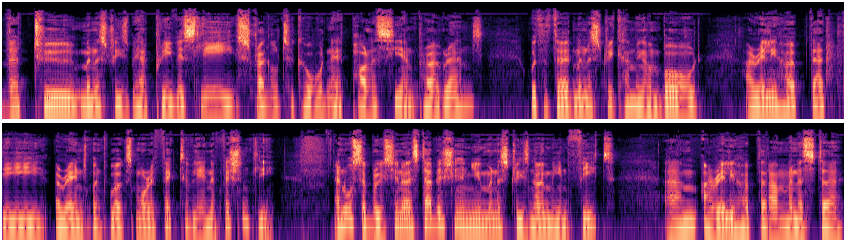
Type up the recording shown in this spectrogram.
the two ministries we had previously struggled to coordinate policy and programs. With the third ministry coming on board, I really hope that the arrangement works more effectively and efficiently. And also, Bruce, you know, establishing a new ministry is no mean feat. Um, I really hope that our minister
